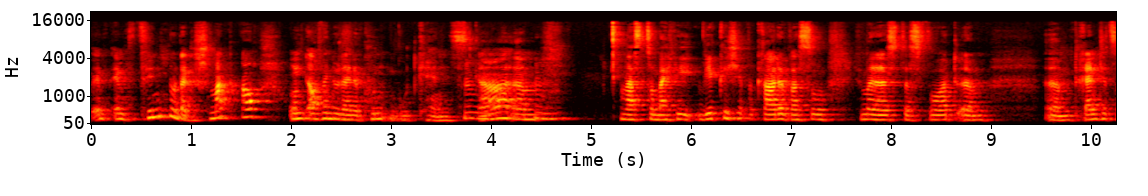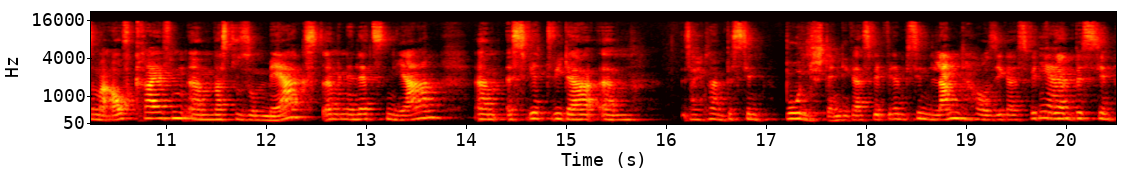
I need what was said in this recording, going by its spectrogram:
Em- Empfinden oder Geschmack auch und auch wenn du deine Kunden gut kennst. Ja, ähm, Was zum Beispiel wirklich gerade was so, ich will mal das, das Wort ähm, ähm, Trend jetzt nochmal aufgreifen, ähm, was du so merkst in den letzten Jahren, es wird wieder, sag ich mal, ein bisschen bodenständiger, es wird wieder ein bisschen landhausiger, es wird Ja. wieder ein bisschen,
